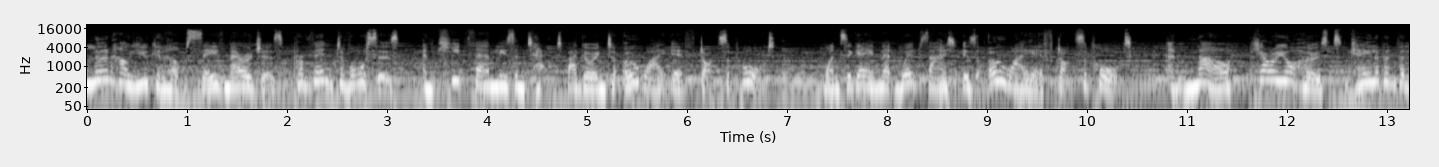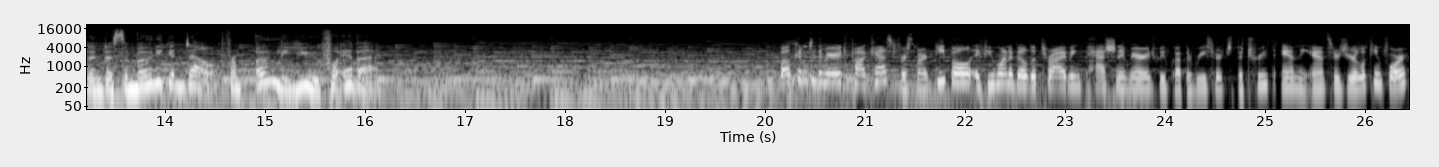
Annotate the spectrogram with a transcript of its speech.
Learn how you can help save marriages, prevent divorces, and keep families intact by going to oyf.support. Once again, that website is oyf.support. And now, here are your hosts, Caleb and Verlinda Simone Gandel from Only You Forever. Welcome to the Marriage Podcast for Smart People. If you want to build a thriving, passionate marriage, we've got the research, the truth, and the answers you're looking for.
